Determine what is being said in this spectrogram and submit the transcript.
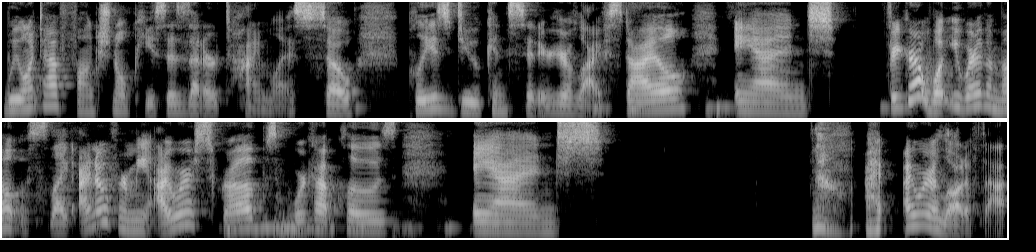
we want to have functional pieces that are timeless so please do consider your lifestyle and figure out what you wear the most like i know for me i wear scrubs workout clothes and I, I, wear a lot of that.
